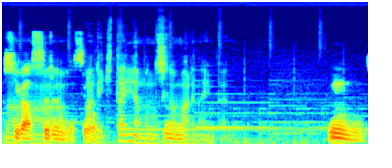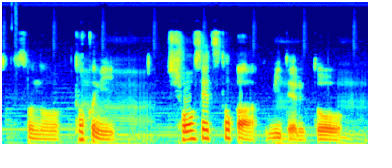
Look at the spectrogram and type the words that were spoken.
気がするんですよあ。りきたりなものしか生まれないみたいな。うん。その、特に小説とか見てると、うん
